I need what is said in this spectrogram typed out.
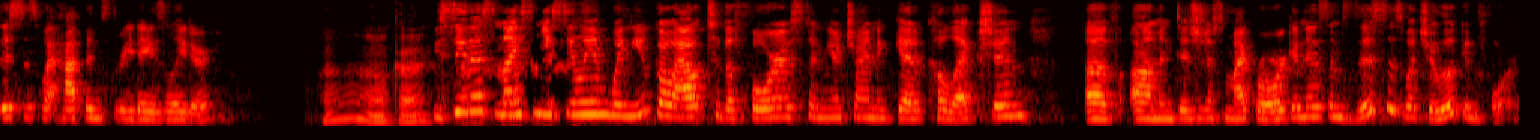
this is what happens three days later. Oh, okay. You see this nice mycelium? When you go out to the forest and you're trying to get a collection of um, indigenous microorganisms, this is what you're looking for.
